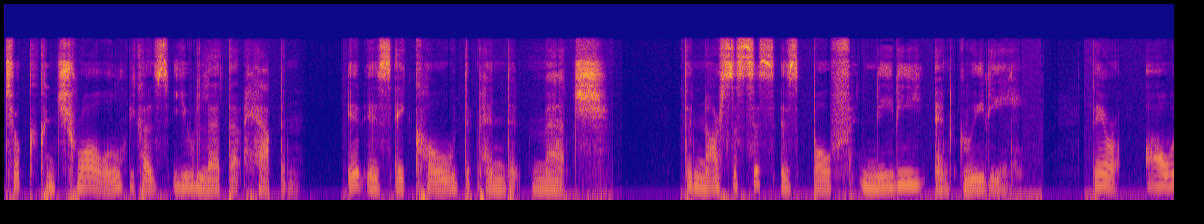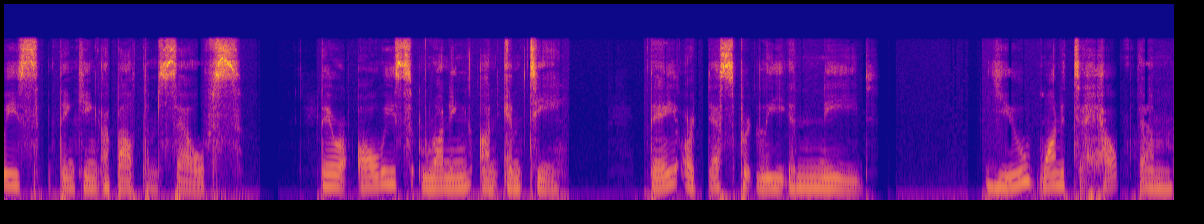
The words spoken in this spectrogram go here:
took control because you let that happen. It is a codependent match. The narcissist is both needy and greedy. They are always thinking about themselves. They are always running on empty. They are desperately in need. You wanted to help them.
